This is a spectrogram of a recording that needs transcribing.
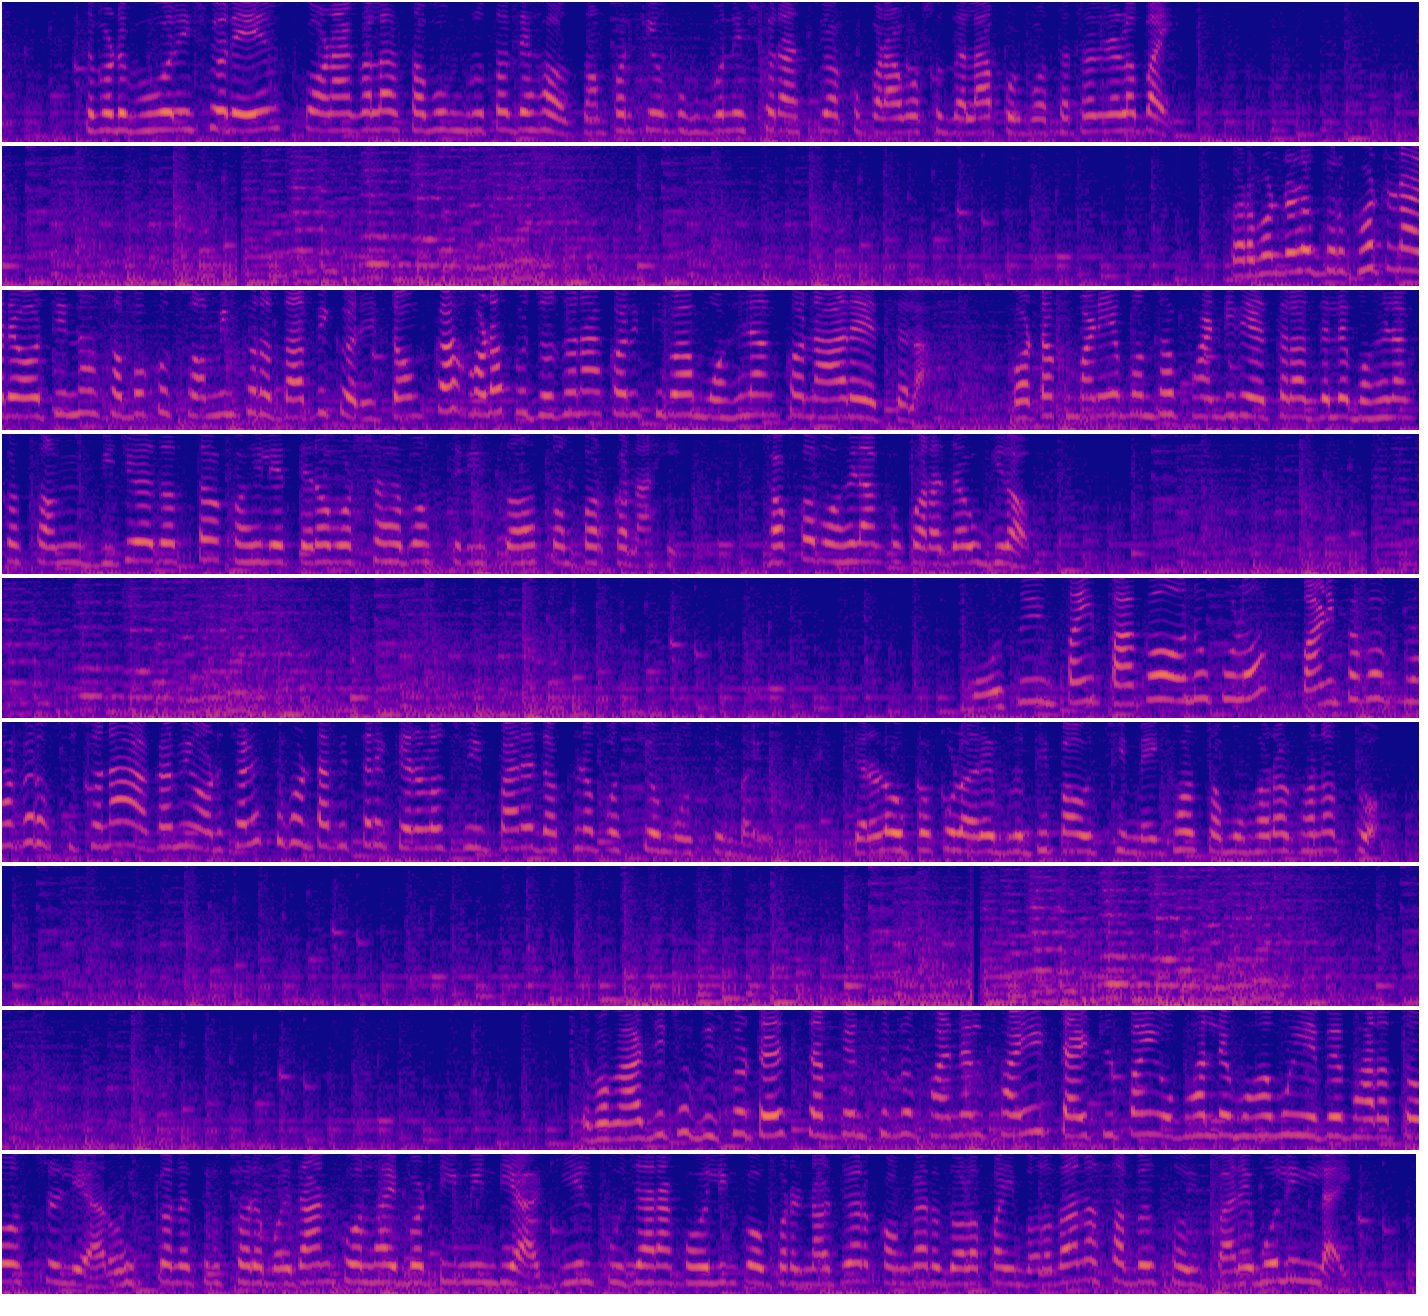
ସେପଟେ ଭୁବନେଶ୍ୱର ଏମ୍ସକୁ ଅଣାଗଲା ସବୁ ମୃତଦେହ ସମ୍ପର୍କୀୟଙ୍କୁ ଭୁବନେଶ୍ୱର ଆସିବାକୁ ପରାମର୍ଶ ଦେଲା ପୂର୍ବତଟ ରେଳବାଇ କରମଣ୍ଡଳ ଦୁର୍ଘଟଣାରେ ଅଚିହ୍ନା ଶବକୁ ସ୍ୱାମୀଙ୍କର ଦାବି କରି ଟଙ୍କା ହଡପ ଯୋଜନା କରିଥିବା ମହିଳାଙ୍କ ନାଁରେ ଏତଲା କଟକ ମାଣିଆବନ୍ଧ ଫାଣ୍ଡିରେ ଏତଲା ଦେଲେ ମହିଳାଙ୍କ ସ୍ୱାମୀ ବିଜୟ ଦତ୍ତ କହିଲେ ତେର ବର୍ଷ ହେବ ସ୍ତ୍ରୀ ସହ ସମ୍ପର୍କ ନାହିଁ ଠକ ମହିଳାଙ୍କୁ କରାଯାଉ ଗିରଫ ମୌସୁମୀ ପାଇଁ ପାଗ ଅନୁକୂଳ ପାଣିପାଗ ବିଭାଗର ସୂଚନା ଆଗାମୀ ଅଡ଼ଚାଳିଶ ଘଣ୍ଟା ଭିତରେ କେରଳ ଛୁଇଁପାରେ ଦକ୍ଷିଣ ପଶ୍ଚିମ ମୌସୁମୀ ବାୟୁ କେରଳ ଉପକୂଳରେ ବୃଦ୍ଧି ପାଉଛି ମେଘ ସମୂହର ଘନତ୍ୱ এবং ଆଜିଠୁ ବିଶ୍ୱ ଟେଷ୍ଟ ଚାମ୍ପିୟନସିପ୍ର ଫାଇନାଲ ଫାଇଟ୍ ଟାଇଟଲ ପାଇଁ ଓଭାଲରେ ମୁହାଁମୁହିଁ ହେବେ ଭାରତ ଓ ଅଷ୍ଟ୍ରେଲିଆ ରୋହିତଙ୍କ ନେତୃତ୍ୱରେ ମଇଦାନକୁ ଓହ୍ଲାଇବ ଟିମ୍ ଇଣ୍ଡିଆ ଗିଲ୍ ପୂଜାରା କୋହଲିଙ୍କ ଉପରେ ନଜର କଙ୍ଗାରୁ ଦଳ ପାଇଁ ବରଦାନ ସାବ୍ୟସ୍ତ ହୋଇପାରେ ବୋଲିଂ ଲାଇନ୍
